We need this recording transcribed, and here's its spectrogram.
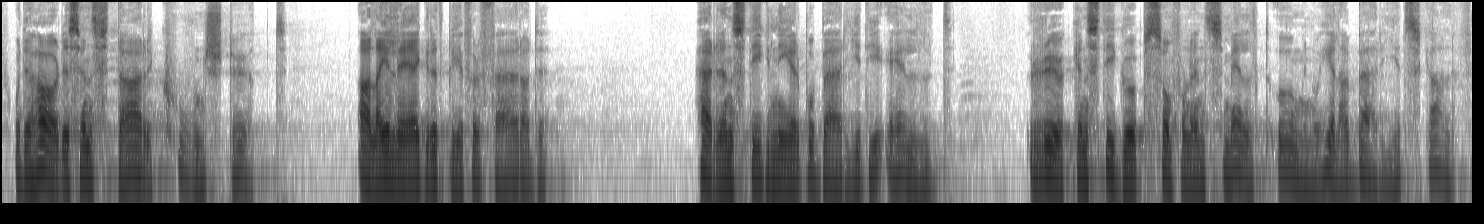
och det hördes en stark hornstöt. Alla i lägret blev förfärade. Herren steg ner på berget i eld. Röken steg upp som från en smältugn och hela berget skalv.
